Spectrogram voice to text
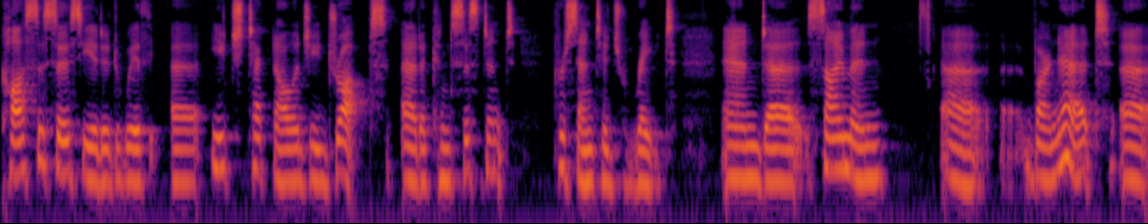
costs associated with uh, each technology drops at a consistent percentage rate. And uh, Simon uh, Barnett, uh,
